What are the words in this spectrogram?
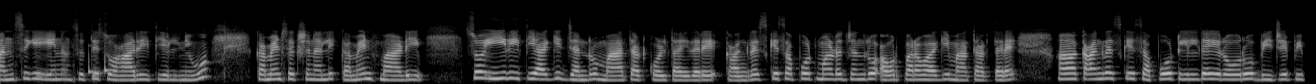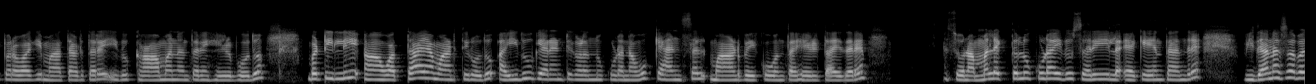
ಮನಸ್ಸಿಗೆ ಏನು ಅನಿಸುತ್ತೆ ಸೊ ಆ ರೀತಿಯಲ್ಲಿ ನೀವು ಕಮೆಂಟ್ ಸೆಕ್ಷನಲ್ಲಿ ಕಮೆಂಟ್ ಮಾಡಿ. ಸೊ ಈ ರೀತಿಯಾಗಿ ಜನರು ಮಾತಾಡ್ಕೊಳ್ತಾ ಇದ್ದಾರೆ. ಕಾಂಗ್ರೆಸ್ಗೆ ಸಪೋರ್ಟ್ ಮಾಡೋ ಜನರು ಅವ್ರ ಪರವಾಗಿ ಮಾತಾಡ್ತಾರೆ. ಕಾಂಗ್ರೆಸ್ಗೆ ಸಪೋರ್ಟ್ ಇಲ್ಲದೆ ಇರೋರು ಬಿ ಪರವಾಗಿ ಮಾತಾಡ್ತಾರೆ. ಇದು ಕಾಮನ್ ಅಂತಲೇ ಹೇಳ್ಬೋದು. ಬಟ್ ಇಲ್ಲಿ ಒತ್ತಾಯ ಮಾಡ್ತಿರೋದು ಐದು ಗ್ಯಾರಂಟಿಗಳನ್ನು ಕೂಡ ನಾವು ಕ್ಯಾನ್ಸಲ್ ಮಾಡಬೇಕು ಅಂತ ಹೇಳ್ತಾ ಇದ್ದಾರೆ. ಸೊ ನಮ್ಮ ಲೆಕ್ಕದಲ್ಲೂ ಕೂಡ ಇದು ಸರಿ ಇಲ್ಲ. ಯಾಕೆ ಅಂತ ಅಂದರೆ ವಿಧಾನಸಭಾ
